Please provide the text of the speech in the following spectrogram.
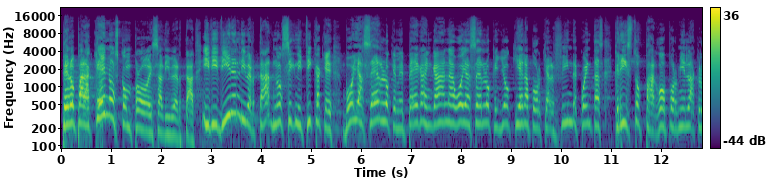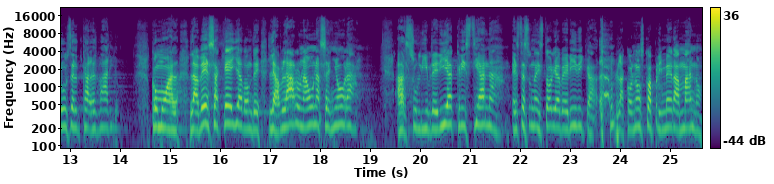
Pero ¿para qué nos compró esa libertad? Y vivir en libertad no significa que voy a hacer lo que me pega en gana, voy a hacer lo que yo quiera, porque al fin de cuentas Cristo pagó por mí en la cruz del Calvario. Como a la vez aquella donde le hablaron a una señora a su librería cristiana esta es una historia verídica, la conozco a primera mano,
